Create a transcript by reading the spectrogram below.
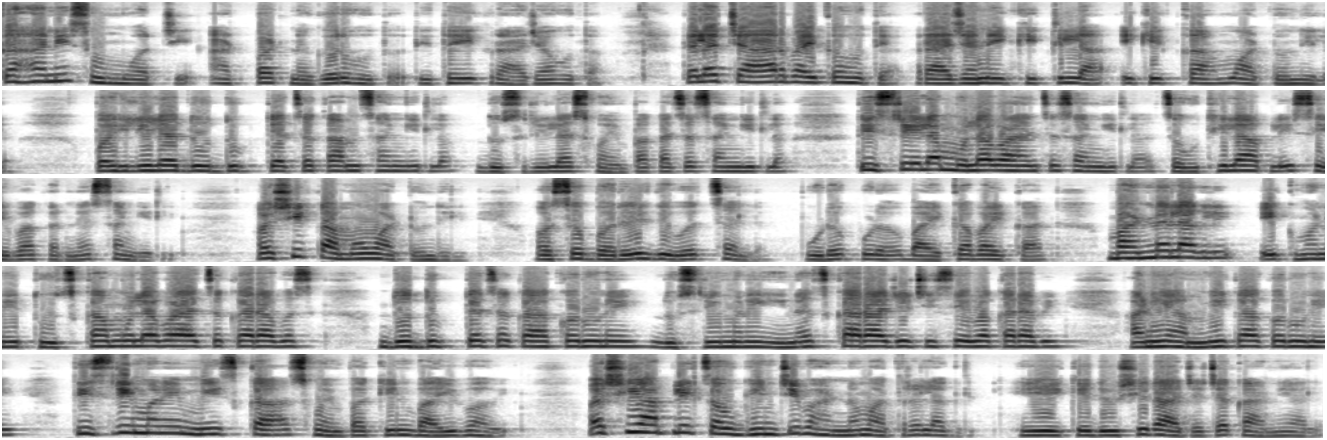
कहाणी सोमवारची आटपाट नगर होतं. तिथे एक राजा होता. त्याला चार बायका होत्या. राजाने एकेकीला एक एक काम वाटून दिलं. पहिलीला दूध दुभत्याचं काम सांगितलं. दुसरीला स्वयंपाकाचं सांगितलं. तिसरीला मुलाबाळांचं सांगितलं. चौथीला आपली सेवा करण्यास सांगितली. अशी कामं वाटून दिली. असं बरेच दिवस चाललं. पुढं पुढं बायका बायकात भांडणं लागली. एक म्हणे तूच का मुलाबाळाचं करावंस? दूधदुभत्याचं का करू नये? दुसरी म्हणे हिनंच का राजाची सेवा करावी? आणि आम्ही का करू नये? तिसरी म्हणे मीच का स्वयंपाकीन बाई व्हावी? अशी आपली चौघींची भांडणं मात्र लागली. हे एके दिवशी राजाच्या कानी आलं.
